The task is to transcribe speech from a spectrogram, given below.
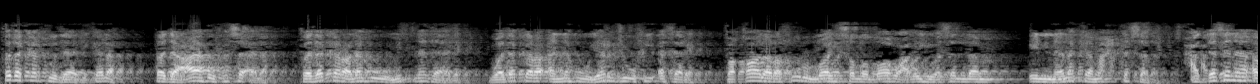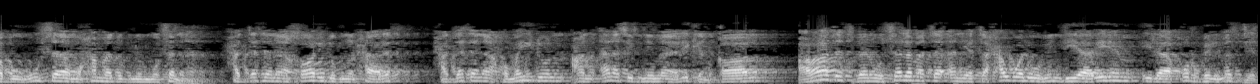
فذكرت ذلك له فدعاه فسأله فذكر له مثل ذلك وذكر أنه يرجو في أثره فقال رسول الله صلى الله عليه وسلم إن لك ما احتسبت حدثنا أبو موسى محمد بن المثنى حدثنا خالد بن الحارث حدثنا حميد عن أنس بن مالك قال أرادت بنو سلمة أن يتحولوا من ديارهم إلى قرب المسجد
